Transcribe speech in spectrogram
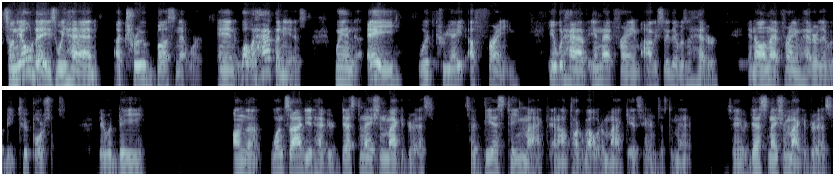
So in the old days, we had a true bus network. And what would happen is when A would create a frame, it would have in that frame, obviously there was a header. And on that frame header, there would be two portions. There would be on the one side, you'd have your destination MAC address. So DST MAC, and I'll talk about what a MAC is here in just a minute. So you have your destination MAC address,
